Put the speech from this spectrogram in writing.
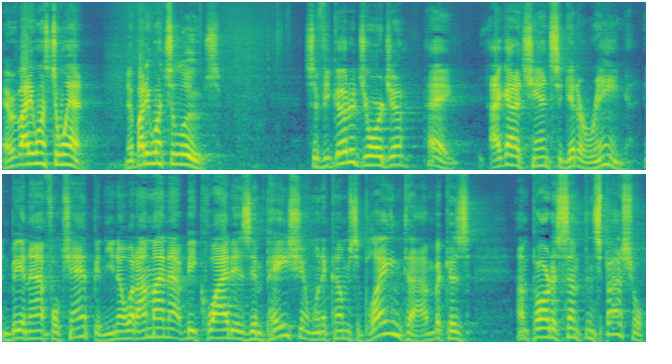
Everybody wants to win. Nobody wants to lose. So if you go to Georgia, hey, I got a chance to get a ring and be an AFL champion. You know what? I might not be quite as impatient when it comes to playing time because I'm part of something special.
